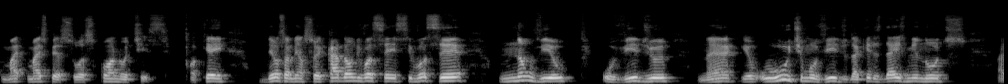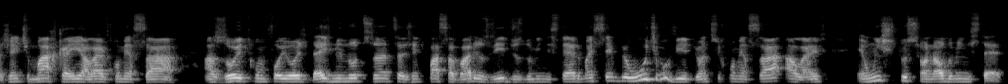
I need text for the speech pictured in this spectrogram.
mais, mais pessoas com a notícia, ok? Deus abençoe cada um de vocês. Se você não viu o vídeo, né, o último vídeo daqueles 10 minutos, a gente marca aí a live começar às 8, como foi hoje, 10 minutos antes, a gente passa vários vídeos do Ministério, mas sempre o último vídeo, antes de começar a live, é um institucional do Ministério.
